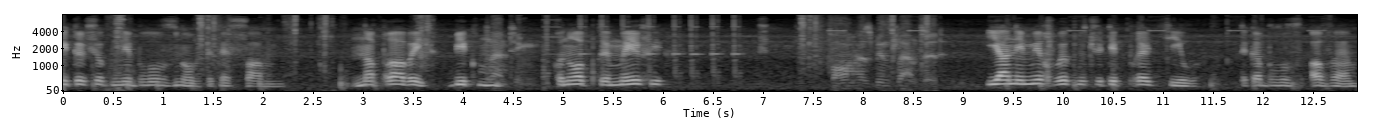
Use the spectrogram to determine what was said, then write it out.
Тільки щоб не було знов таке саме. На правий бік кнопки миші я не міг виключити приціл. Таке було з АВМ.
